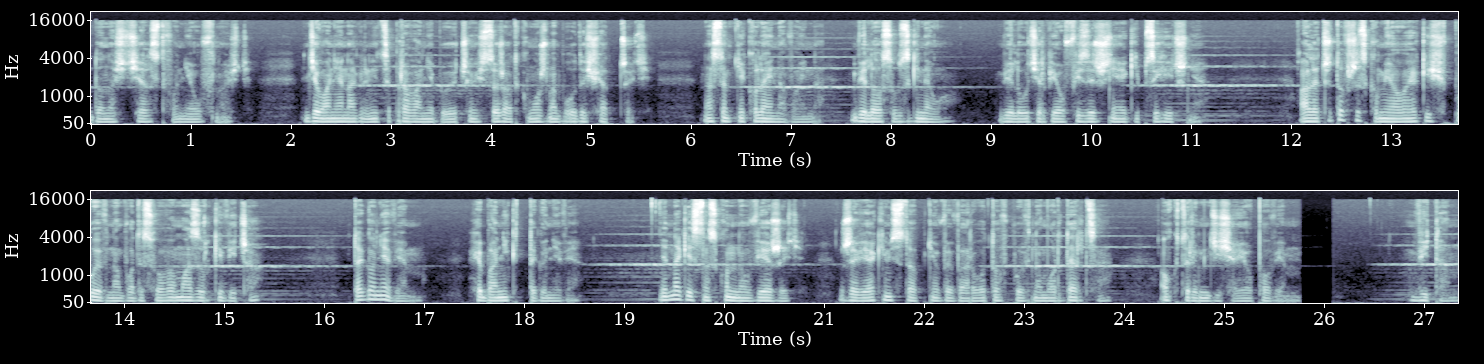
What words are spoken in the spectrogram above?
donosicielstwo, nieufność. Działania na granicy prawa nie były czymś, co rzadko można było doświadczyć. Następnie kolejna wojna. Wiele osób zginęło. Wielu ucierpiało fizycznie, jak i psychicznie. Ale czy to wszystko miało jakiś wpływ na Władysława Mazurkiewicza? Tego nie wiem. Chyba nikt tego nie wie. Jednak jestem skłonny uwierzyć, że w jakimś stopniu wywarło to wpływ na mordercę, o którym dzisiaj opowiem. Witam.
